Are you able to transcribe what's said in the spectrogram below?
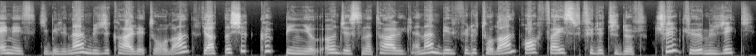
en eski bilinen müzik aleti olan yaklaşık 40 bin yıl öncesine tarihlenen bir flüt olan Hofers flütüdür. Çünkü müzik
